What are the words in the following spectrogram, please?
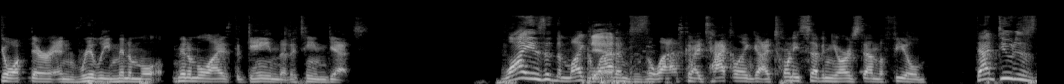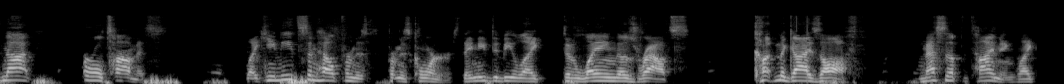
go up there and really minimal minimalize the gain that a team gets. Why is it that Michael Yeah. Adams is the last guy tackling a guy 27 yards down the field? That dude is not Earl Thomas. Like he needs some help from his from his corners. They need to be like delaying those routes, cutting the guys off, messing up the timing. Like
